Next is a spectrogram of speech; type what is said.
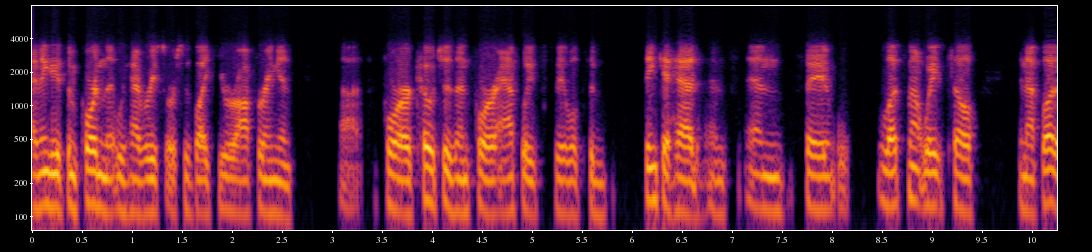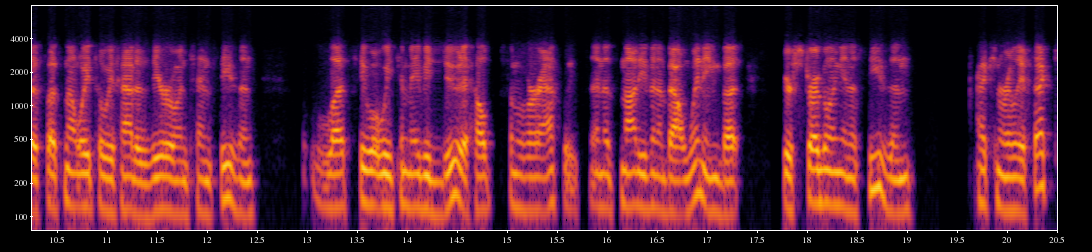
I think it's important that we have resources like you're offering and uh, for our coaches and for our athletes to be able to think ahead and and say, let's not wait till in athletics, let's not wait till we've had a zero and 10 season. Let's see what we can maybe do to help some of our athletes. And it's not even about winning, but you're struggling in a season that can really affect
